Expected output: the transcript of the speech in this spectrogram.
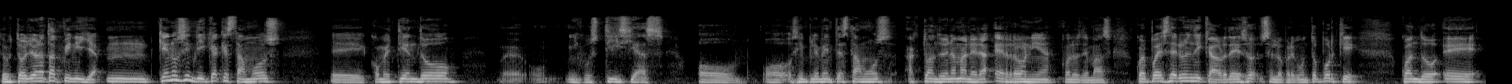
Doctor Jonathan Pinilla, mm, ¿qué nos indica que estamos eh, cometiendo eh, injusticias o, simplemente estamos actuando de una manera errónea con los demás? ¿Cuál puede ser un indicador de eso? Se lo pregunto porque cuando eh,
